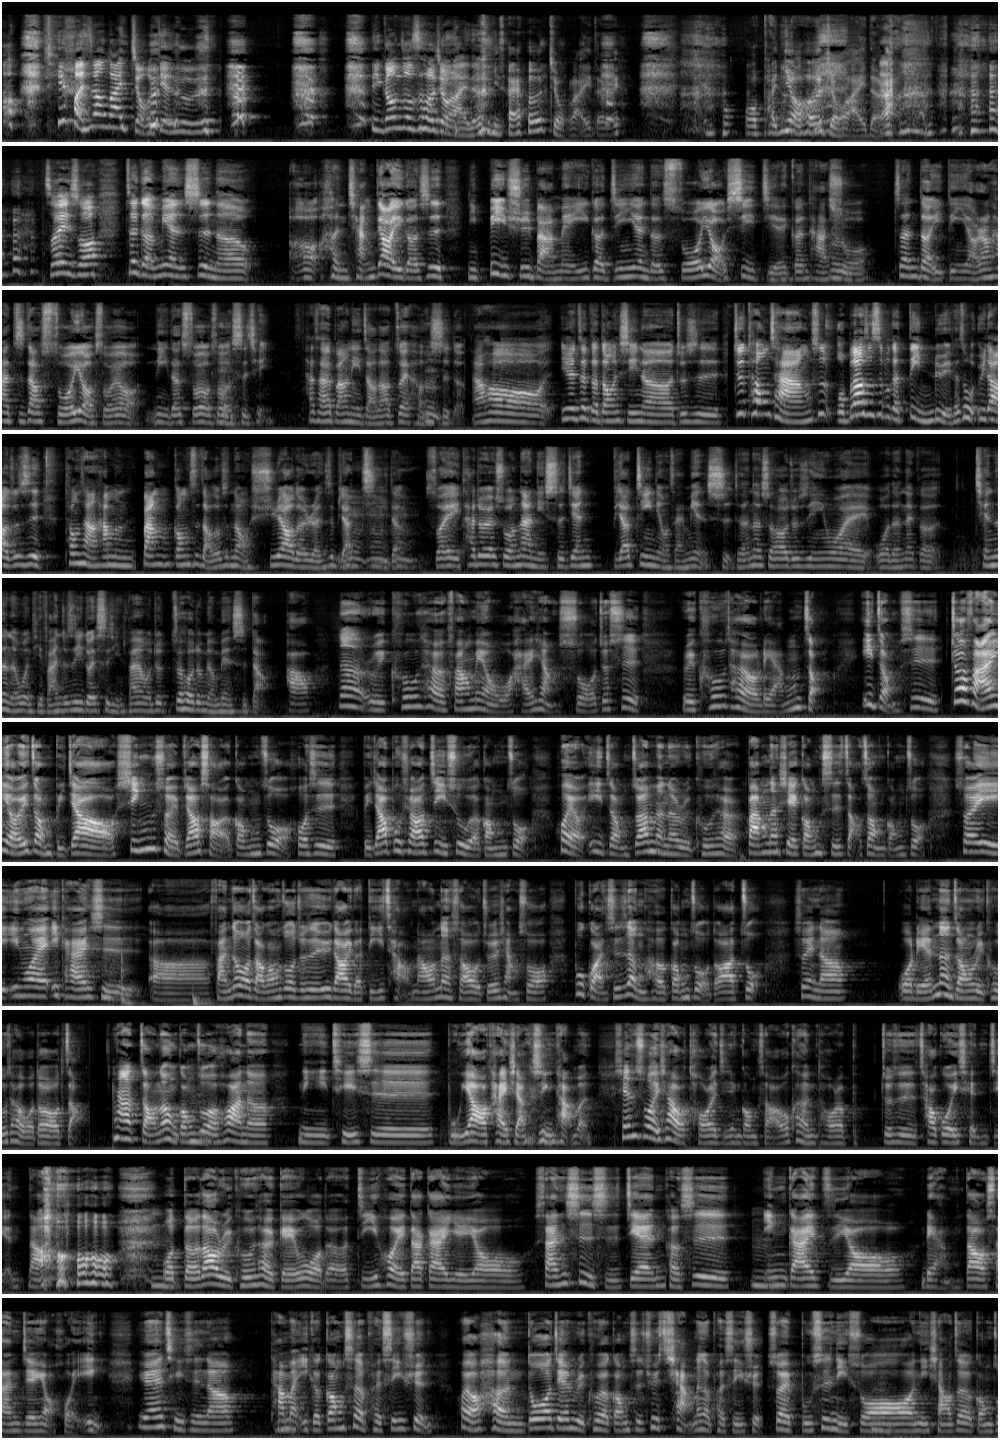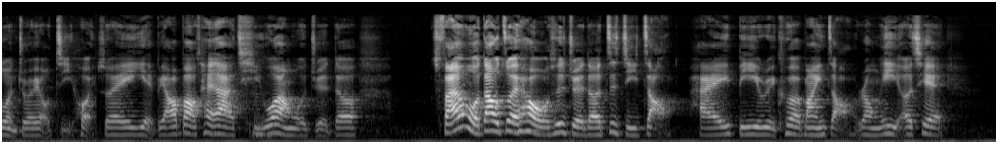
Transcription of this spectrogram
道，你晚上都在酒店是不是？你工作是喝酒来的？你才喝酒来的嘞！我朋友喝酒来的啦。所以说这个面试呢，呃，很强调一个是你必须把每一个经验的所有细节跟他说。嗯真的一定要让他知道所有所有你的所有所有事情，嗯、他才会帮你找到最合适的。嗯、然后，因为这个东西呢，就是就通常是我不知道这是不是个定律，可是我遇到的就是通常他们帮公司找都是那种需要的人是比较急的，嗯嗯嗯、所以他就会说，那你时间比较近一点我才面试。可是那时候就是因为我的那个签证的问题，反正就是一堆事情，反正我就最后就没有面试到。好，那 recruiter 方面我还想说，就是 recruiter 有两种。一种是，就反正有一种比较薪水比较少的工作，或是比较不需要技术的工作，会有一种专门的 recruiter 帮那些公司找这种工作。所以，因为一开始，呃，反正我找工作就是遇到一个低潮，然后那时候我就会想说，不管是任何工作我都要做。所以呢，我连那种 recruiter 我都有找。那找那种工作的话呢，你其实不要太相信他们。先说一下，我投了几间公司啊，我可能投了就是超过一千间，然后我得到 recruiter 给我的机会大概也有三四十间，可是应该只有两到三间有回应，因为其实呢，他们一个公司的 position。会有很多间 recruiter 公司去抢那个 position，所以不是你说你想要这个工作，你就会有机会。所以也不要抱太大的期望。嗯、我觉得，反正我到最后我是觉得自己找还比 recruiter 帮你找容易，而且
